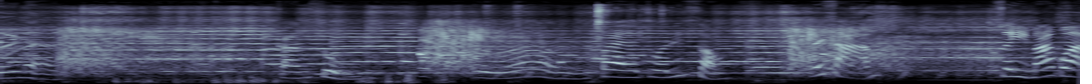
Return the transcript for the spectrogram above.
นี้มาการสุ่มเออไปตัวที่สองได้สามสี่มากกว่า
